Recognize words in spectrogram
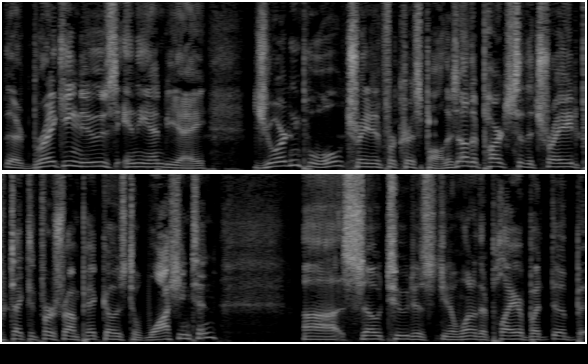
there's breaking news in the NBA. Jordan Poole traded for Chris Paul. There's other parts to the trade. Protected first round pick goes to Washington. Uh, so too does you know one other player. But the b-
